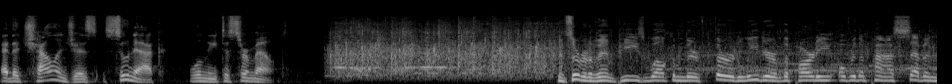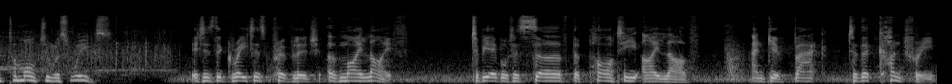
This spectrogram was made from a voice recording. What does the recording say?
and the challenges Sunak will need to surmount. Conservative MPs welcomed their third leader of the party over the past seven tumultuous weeks. It is the greatest privilege of my life to be able to serve the party I love and give back to the country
